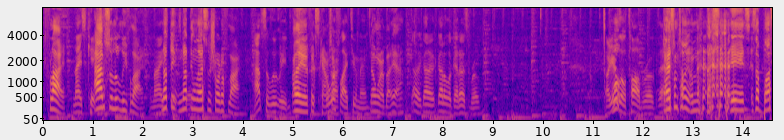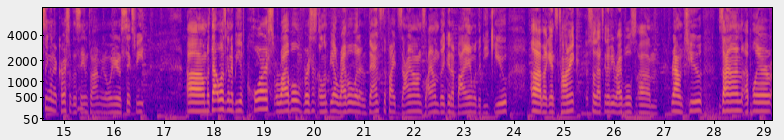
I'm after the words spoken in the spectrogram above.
fly. Nice kick. Absolutely fly. Nice nothing, kicks, nothing less than short of fly. Absolutely. I think you fixed the camera. We're fly too, man. Don't worry about it. Yeah. Gotta, gotta, gotta look at us, bro. Oh, you're Well, a little tall, bro. That- That's what I'm telling you. I'm, that's, it's it's a blessing and a curse at the same time. You know, when you're six feet. Um, but that was going to be, of course, Rival versus Olympia. Rival would advance to fight Zion. Zion they're going to buy in with a DQ um, against Tonic. So that's going to be Rivals um, round two. Zion, a player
